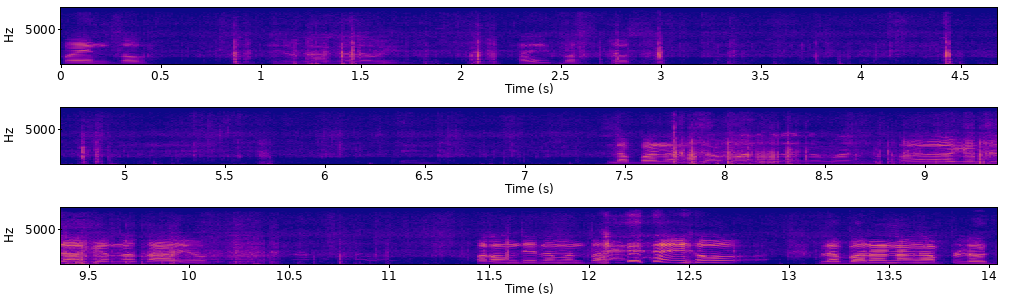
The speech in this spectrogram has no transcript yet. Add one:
Kwento. Sino gagalawin? Ay, bastos. Labanan. Laman na naman. Ano na naging vlogger na tayo. Parang di naman tayo labanan ng upload.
